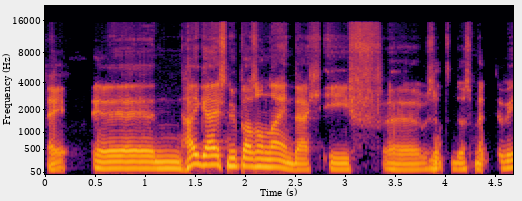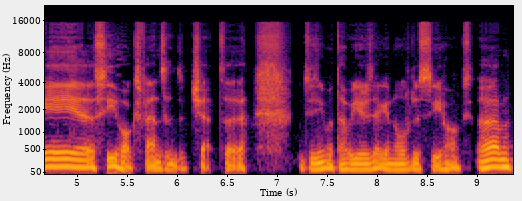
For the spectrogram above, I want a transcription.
Hey, hi guys, nu pas online. Dag Yves. Uh, we zitten dus met twee uh, Seahawks-fans in de chat. Uh, moet je zien wat we hier zeggen over de Seahawks. Um,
